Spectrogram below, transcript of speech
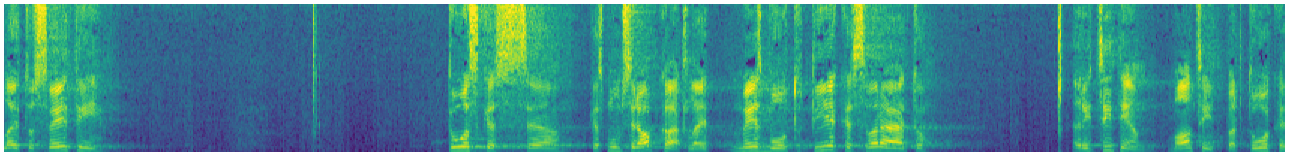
lai tu svētī tos, kas, eh, kas mums ir apkārt, lai mēs būtu tie, kas varētu arī citiem mācīt par to, ka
